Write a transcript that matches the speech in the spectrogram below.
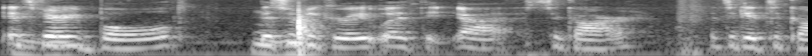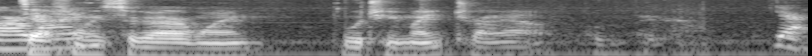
It's Mhm. very bold. This would be great with uh, cigar. It's a good cigar wine. definitely wine. cigar wine, which we might try out a little later. Yeah,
